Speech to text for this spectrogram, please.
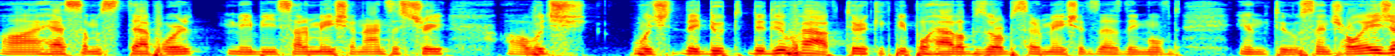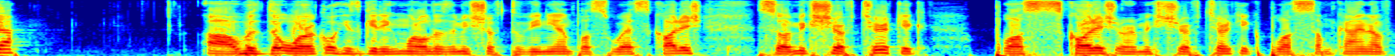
uh, has some steppe or maybe Sarmatian ancestry, uh, which which they do they do have. Turkic people have absorbed Sarmatians as they moved into Central Asia. Uh, with the Oracle, he's getting modeled as a mixture of Tuvinian plus West Scottish, so a mixture of Turkic plus Scottish, or a mixture of Turkic plus some kind of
